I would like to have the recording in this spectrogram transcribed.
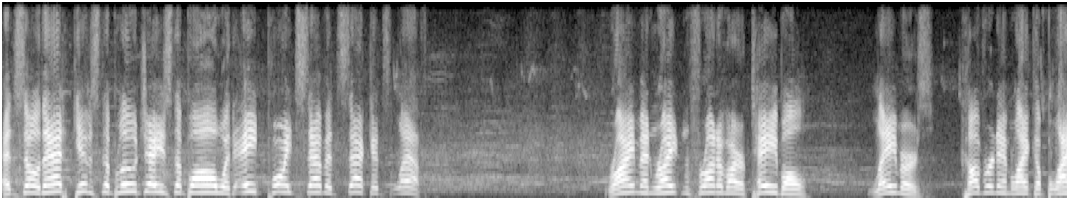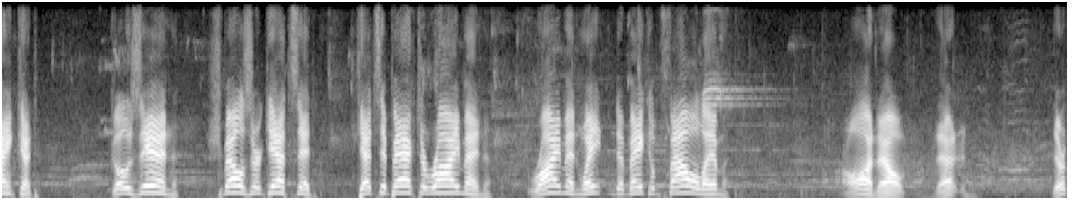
And so that gives the Blue Jays the ball with 8.7 seconds left. Ryman right in front of our table. Lamers covering him like a blanket. Goes in. Schmelzer gets it. Gets it back to Ryman. Ryman waiting to make him foul him. Oh no, that they're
